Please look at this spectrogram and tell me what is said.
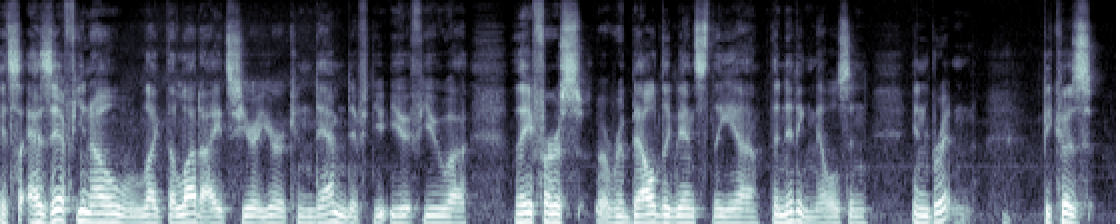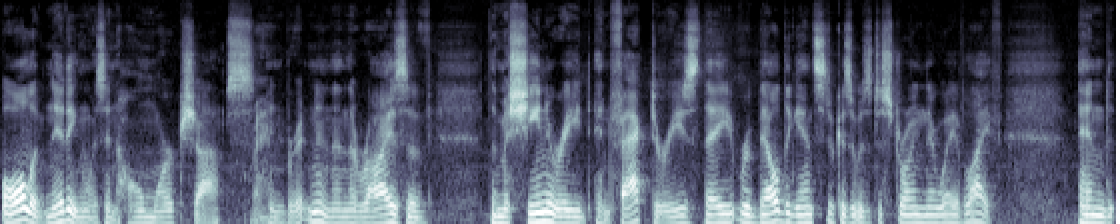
It's as if you know, like the Luddites, you're you're condemned if you, you if you uh, they first rebelled against the uh, the knitting mills in in Britain, because all of knitting was in home workshops right. in Britain, and then the rise of the machinery in factories, they rebelled against it because it was destroying their way of life. And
